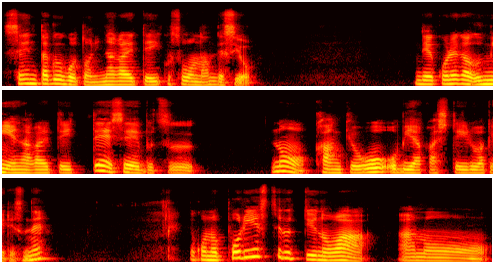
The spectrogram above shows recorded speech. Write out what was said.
洗濯ごとに流れていくそうなんですよ。で、これが海へ流れていって生物の環境を脅かしているわけですね。でこのポリエステルっていうのは、あの、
